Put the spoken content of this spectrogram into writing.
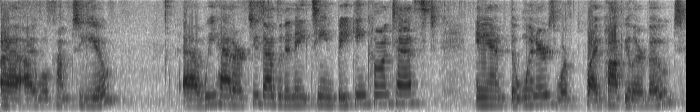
uh, I will come to you. Uh, we had our 2018 baking contest, and the winners were by popular vote.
